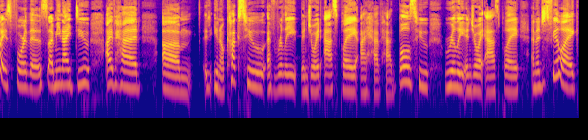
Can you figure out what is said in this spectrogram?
toys for this. I mean, I do. I've had, um, you know, cucks who have really enjoyed ass play. I have had bulls who really enjoy ass play. And I just feel like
